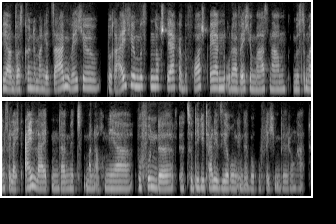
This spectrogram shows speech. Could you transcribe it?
Ja, und was könnte man jetzt sagen? Welche Bereiche müssten noch stärker beforscht werden oder welche Maßnahmen müsste man vielleicht einleiten, damit man auch mehr Befunde äh, zur Digitalisierung in der beruflichen Bildung hat?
